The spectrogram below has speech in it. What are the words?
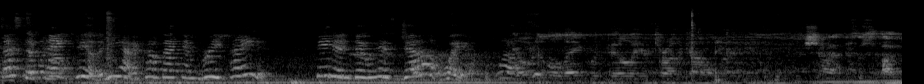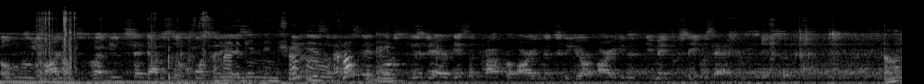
That's the paint peel, peeler. He had to come back and repaint it. He didn't do his job well. Go Somebody is. getting in trouble It is on a- court today. It's there, it's a proper argument to your argument. You may proceed with that. Oh.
